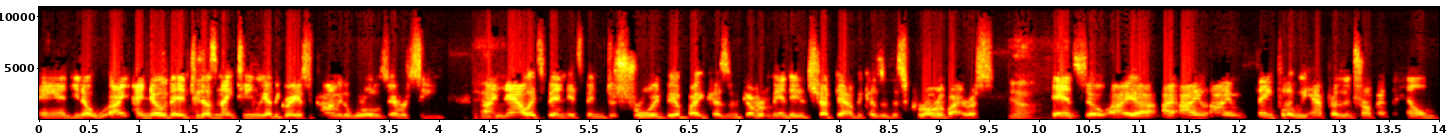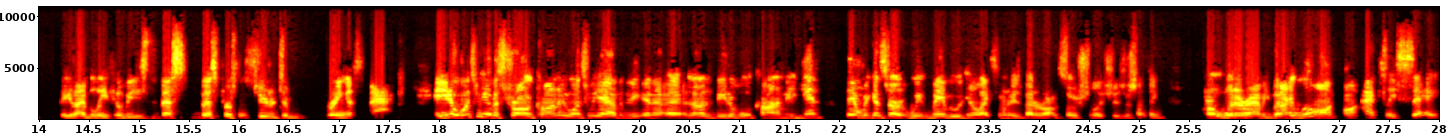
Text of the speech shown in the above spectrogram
And you know, I, I know that in 2019 we had the greatest economy the world has ever seen. Yeah. Uh, now it's been it's been destroyed by, because of a government mandated shutdown because of this coronavirus. Yeah. And so I, uh, I I I'm thankful that we have President Trump at the helm because I believe he'll be the best best person suited to bring us back. And you know, once we have a strong economy, once we have the, an, an unbeatable economy again, then we can start. We maybe we can elect someone who's better on social issues or something or whatever have you. But I will I'll actually say,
